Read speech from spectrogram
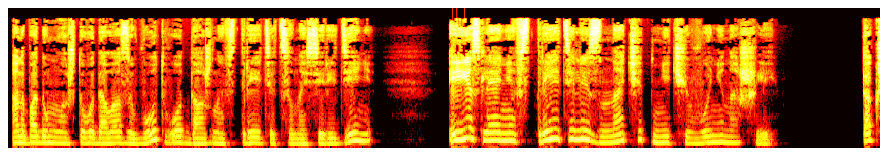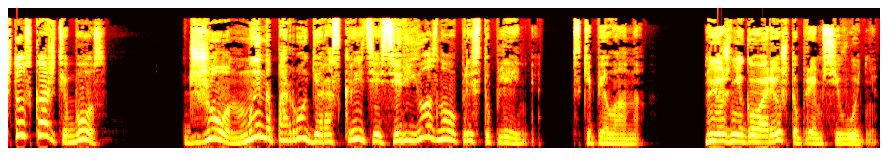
Она подумала, что водолазы вот-вот должны встретиться на середине, и если они встретились, значит, ничего не нашли. «Так что скажете, босс?» «Джон, мы на пороге раскрытия серьезного преступления», — вскипела она. «Но я же не говорю, что прямо сегодня.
